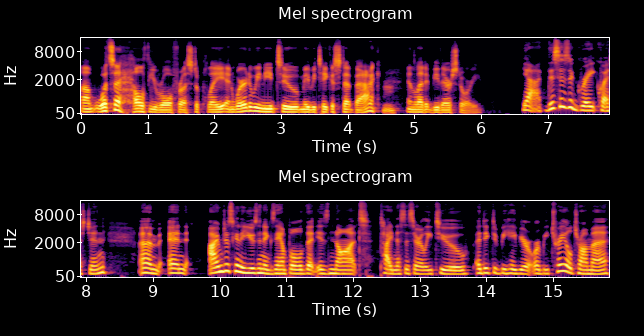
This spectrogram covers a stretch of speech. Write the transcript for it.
Um, what's a healthy role for us to play, and where do we need to maybe take a step back hmm. and let it be their story? Yeah, this is a great question. Um, and I'm just going to use an example that is not tied necessarily to addictive behavior or betrayal trauma.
